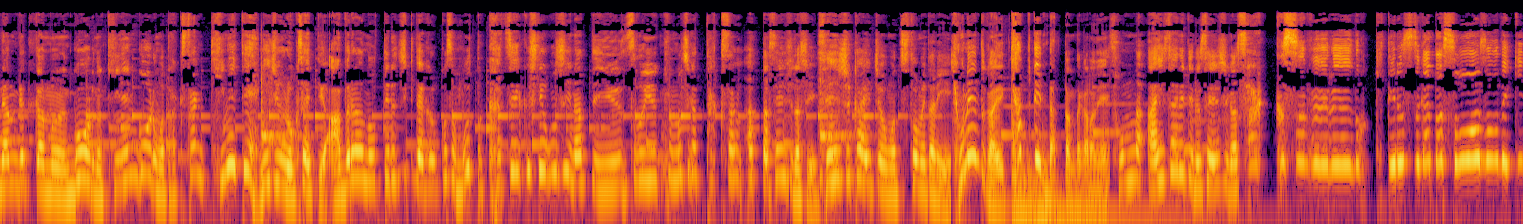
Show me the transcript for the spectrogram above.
何百かもゴールの記念ゴールもたくさん決めて、26歳っていう油の乗ってる時期だからこそもっと活躍してほしいなっていう、そういう気持ちがたくさんあった選手だし、選手会長も務めたり、去年とかキャプテンだったんだからね、そんな愛されてる選手がサックスブルーの着てる姿想像できね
